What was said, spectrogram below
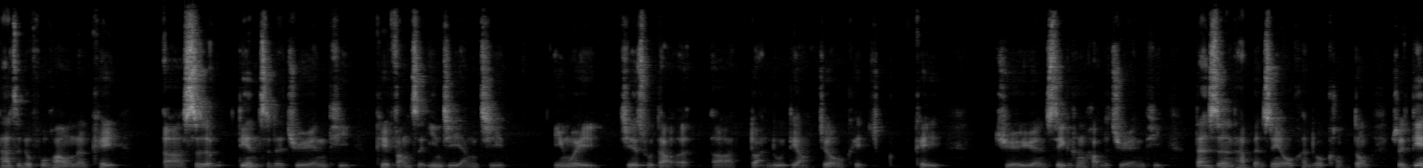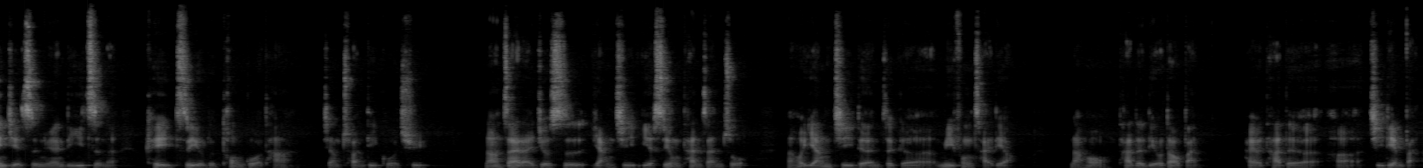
它这个氟化物呢，可以啊是电子的绝缘体，可以防止阴极阳极因为接触到而啊短路掉，就可以可以绝缘，是一个很好的绝缘体。但是呢，它本身有很多孔洞，所以电解质里面离子呢可以自由的通过它，这样传递过去。然后再来就是阳极，也是用碳粘做，然后阳极的这个密封材料，然后它的流道板，还有它的呃极电板，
